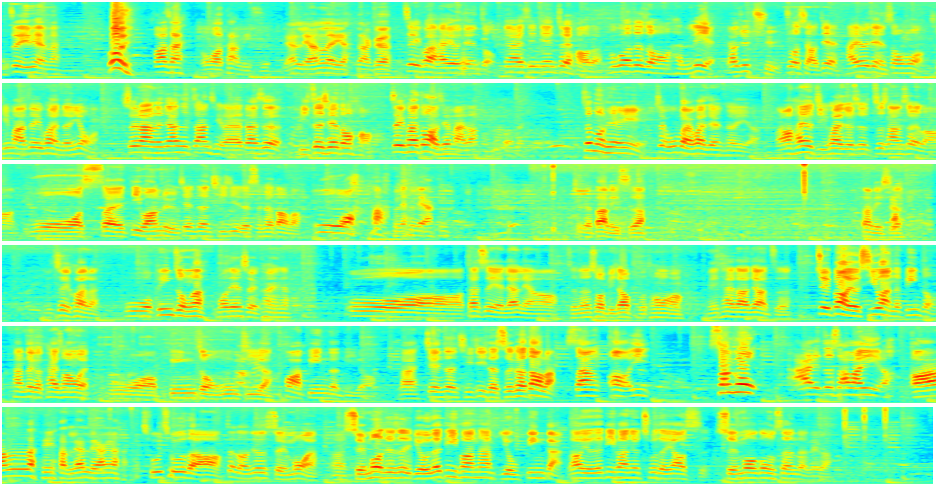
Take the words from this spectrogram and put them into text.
这一片来，喂，发财！哇，大理石凉凉了呀，大哥，这一块还有点肿，应该是今天最好的。不过这种很裂，要去取做小件，还有点收获。起码这一块能用啊，虽然人家是粘起来的，但是比这些都好。这一块多少钱买的？五百块这么便宜，这五百块钱可以啊。然后还有几块就是智商税了啊！哇塞，帝王绿，见证奇迹的时刻到了！哇，凉凉。这个大理石啊，大理石，有这一块了。哇，冰种啊，摸点水看一下。哇，但是也凉凉啊，只能说比较普通啊，没太大价值。最抱有希望的冰种，看这个开窗位。哇，冰种乌鸡啊，化冰的底哦。来，见证奇迹的时刻到了，三二一。上钩，哎，这啥玩意啊？完了呀，凉凉呀，粗粗的啊，这种就是水墨啊，嗯，水墨就是有的地方它有冰感，然后有的地方就粗的要死，水墨共生的这个。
